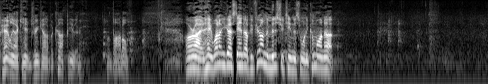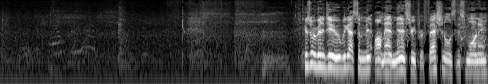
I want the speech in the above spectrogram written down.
Apparently, I can't drink out of a cup either, or a bottle. All right. Hey, why don't you guys stand up? If you're on the ministry team this morning, come on up. Here's what we're going to do. We got some, oh man, ministry professionals this morning.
